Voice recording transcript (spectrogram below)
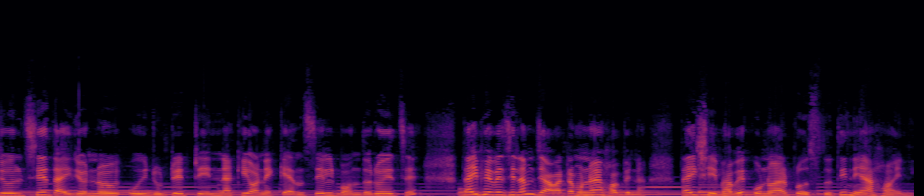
চলছে, তাই জন্য ওই রুটের ট্রেন নাকি অনেক ক্যান্সেল বন্ধ রয়েছে। তাই ভেবেছিলাম যাওয়াটা মনে হয় হবে না। তাই সেভাবে কোনো আর প্রস্তুতি নেওয়া হয়নি।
